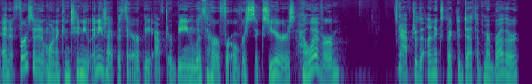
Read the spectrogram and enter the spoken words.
And at first, I didn't want to continue any type of therapy after being with her for over six years. However, after the unexpected death of my brother,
